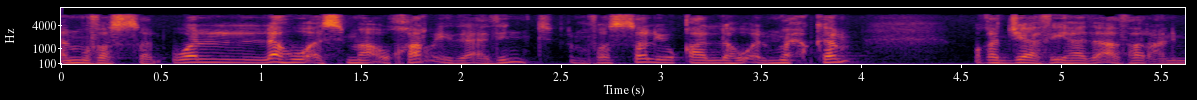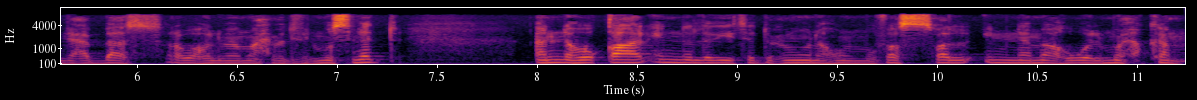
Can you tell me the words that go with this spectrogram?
المفصل. وله أسماء أخر إذا أذنت المفصل يقال له المحكم. وقد جاء في هذا أثر عن ابن عباس رواه الإمام أحمد في المسند أنه قال إن الذي تدعونه المفصل إنما هو المحكم.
